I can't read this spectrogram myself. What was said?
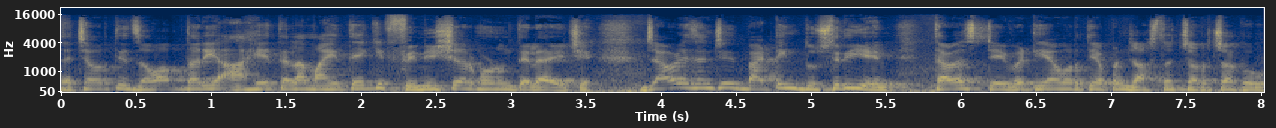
त्याच्यावरती जबाबदारी आहे त्याला माहिती आहे की फिनिशर म्हणून त्याला यायचे. ज्यावेळेस त्यांची बॅटिंग दुसरी येईल त्यावेळेस टेवटियावरती आपण जास्त चर्चा करू.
